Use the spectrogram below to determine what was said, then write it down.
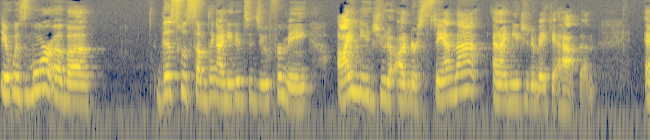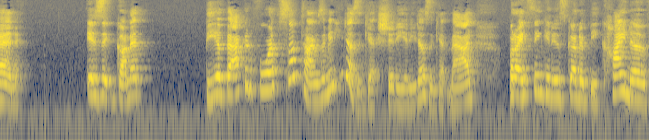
It was more of a this was something I needed to do for me. I need you to understand that and I need you to make it happen. And is it gonna be a back and forth? Sometimes. I mean, he doesn't get shitty and he doesn't get mad, but I think it is gonna be kind of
